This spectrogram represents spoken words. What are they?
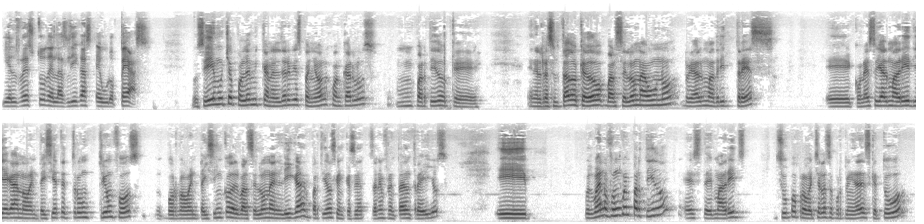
y el resto de las ligas europeas. Pues sí, mucha polémica en el derby español, Juan Carlos. Un partido que en el resultado quedó Barcelona 1, Real Madrid 3. Eh, con esto ya el Madrid llega a 97 triunfos por 95 del Barcelona en liga, partidos en que se, han enfrentado entre ellos. Y pues bueno, fue un buen partido. Este, Madrid supo aprovechar las oportunidades que tuvo.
